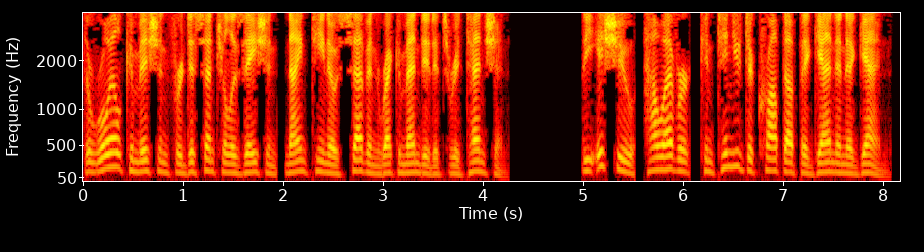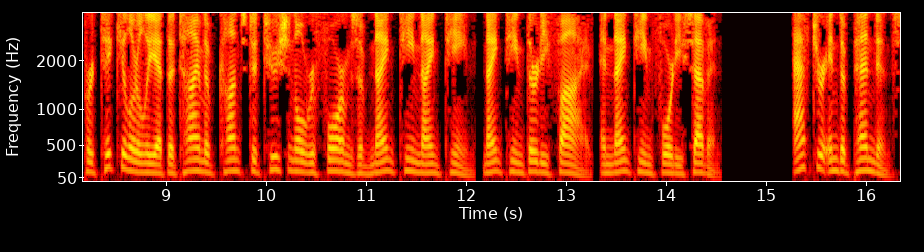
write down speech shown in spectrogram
The Royal Commission for Decentralisation, 1907 recommended its retention. The issue, however, continued to crop up again and again, particularly at the time of constitutional reforms of 1919, 1935, and 1947. After independence,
